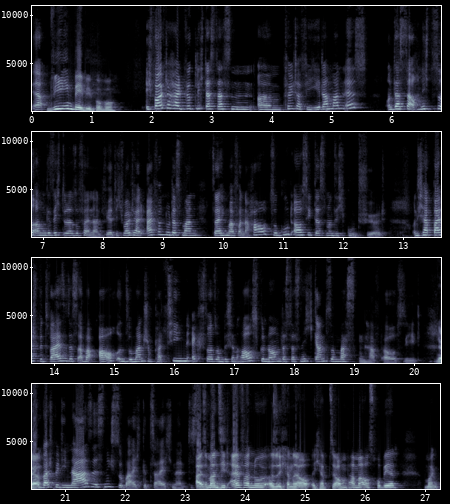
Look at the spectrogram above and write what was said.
Ja. Wie ein Babypopo. Ich wollte halt wirklich, dass das ein ähm, Filter für jedermann ist und dass da auch nichts so am Gesicht oder so verändert wird. Ich wollte halt einfach nur, dass man, sag ich mal, von der Haut so gut aussieht, dass man sich gut fühlt. Und ich habe beispielsweise das aber auch in so manchen Partien extra so ein bisschen rausgenommen, dass das nicht ganz so maskenhaft aussieht. Ja. Zum Beispiel die Nase ist nicht so weich gezeichnet. Das also man sieht einfach nur, also ich kann ja auch, ich habe es ja auch ein paar Mal ausprobiert. Man,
